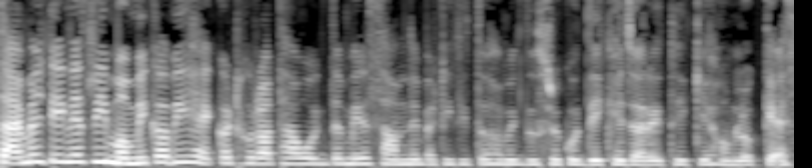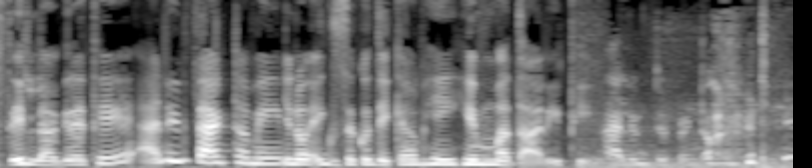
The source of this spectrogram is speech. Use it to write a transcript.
simultaneously mummy का भी हेयर कट हो रहा था वो एकदम मेरे सामने बैठी थी तो हम एक दूसरे को देखे जा रहे थे कि हम लोग कैसे लग रहे थे। एंड इनफैक्ट हमें यू नो एक दूसरे को देखकर हमें हिम्मत आ रही थी। I look different already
